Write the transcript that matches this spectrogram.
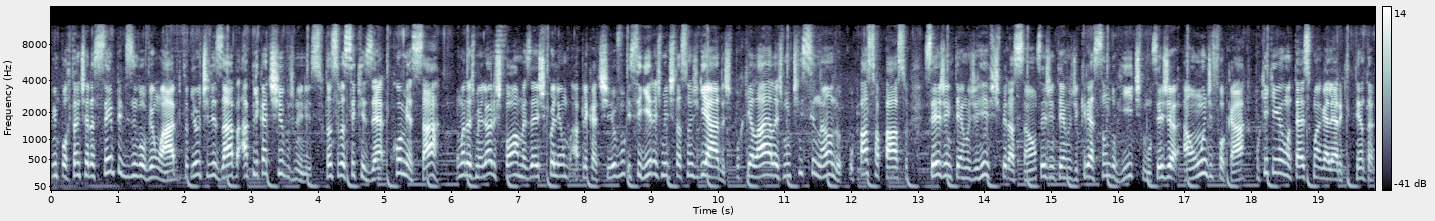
o importante era sempre desenvolver um hábito e eu utilizava aplicativos no início. Então se você quiser começar, uma das melhores formas é escolher um aplicativo e seguir as meditações guiadas, porque lá elas vão te ensinando o passo a passo, seja em termos de respiração, seja em termos de criação do ritmo, seja aonde focar. O que que acontece com a galera que tenta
